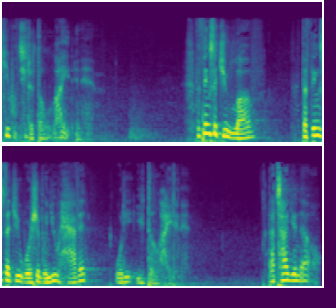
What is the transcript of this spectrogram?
He wants you to delight in him. The things that you love, the things that you worship, when you have it, what do you, you delight in it? That's how you know.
